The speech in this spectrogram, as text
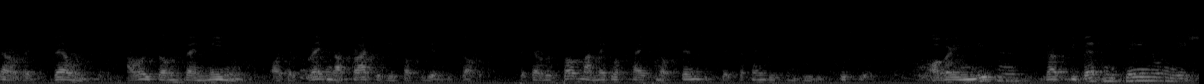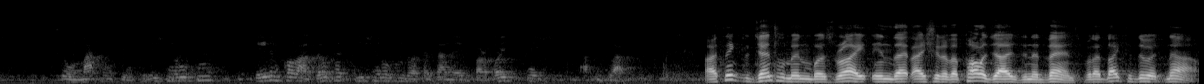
in nicht machen sind Zwischenrufen, jedem Kola solcher Zwischenrufen, dass er dann nicht auf Platz. I think the gentleman was right in that I should have apologized in advance, but I'd like to do it now.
